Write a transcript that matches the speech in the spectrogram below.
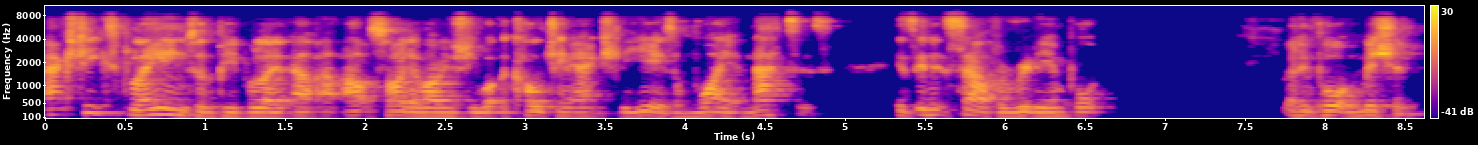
actually explaining to the people uh, uh, outside of our industry what the cold chain actually is and why it matters is in itself a really important an important mission.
